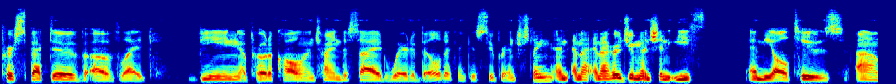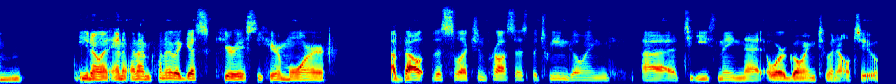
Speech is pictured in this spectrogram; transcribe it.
perspective of like being a protocol and trying to decide where to build, I think is super interesting. And and I, and I heard you mention ETH and the L2s. Um, you know, and and I'm kind of I guess curious to hear more about the selection process between going uh, to ETH mainnet or going to an L2.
